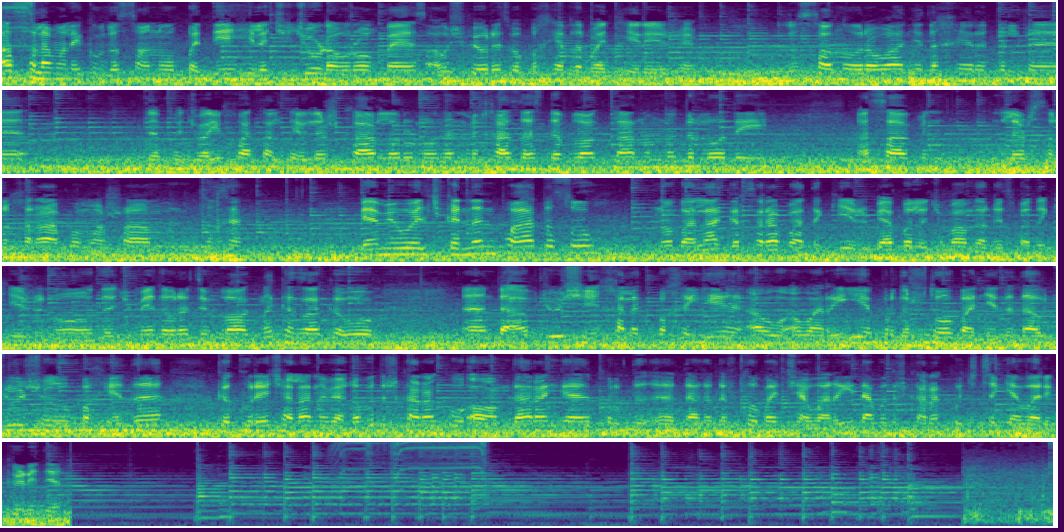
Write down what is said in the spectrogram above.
السلام علیکم دوستانو په دې هیله چې جوړ او روغ بیاست او شپې ورځ به په خیر در باندې تېرېږي دوستانو روان یې د خیره دلته د پنجوایي خوا ته هلته یو لږ کار لرو نو نن مې خاص داسې د بلاګ پلان هم نه درلودی اعصاب مې لږ سره خراب وه ماښام بیا مې وویل چې که نن پاته سو نو بالا ګر سره پاته کېږي بیا بله جمعه هم دغسې پاته کېږي نو د جمعې د ورځې بلاګ نه قضا کوو د ابجوشي خلک پخوي او اواريې پر دښتو باندې د ابجوشو پخېده که کورې چالانه وي هغه به دښکاره کو او همدارنګه پر دغه دښتو باندې چې اواري دا به دښکاره کو چې څنګه اواري کړي دي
